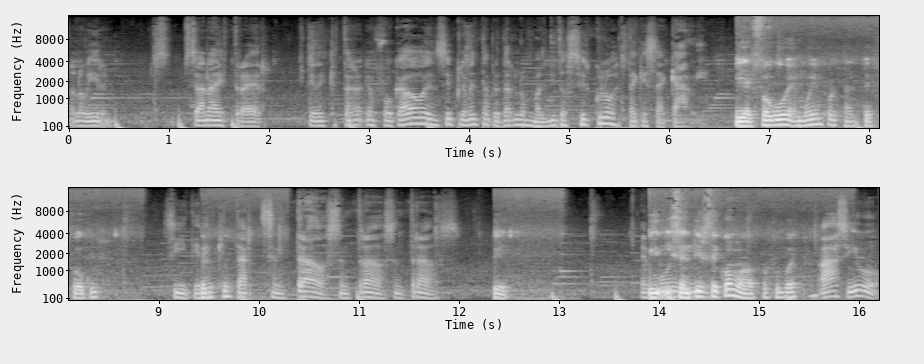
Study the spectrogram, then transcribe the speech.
no lo miren. Se van a distraer. Tienen que estar enfocados en simplemente apretar los malditos círculos hasta que se acabe. Y el focus es muy importante, el focus. Sí, tienen que estar centrados, centrados, centrados. Sí. Y, sentirse cómodo, por supuesto. Ah, sí, bo.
